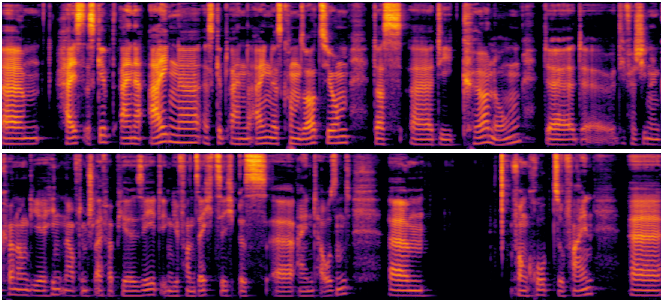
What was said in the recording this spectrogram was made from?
Ähm, heißt, es gibt eine eigene, es gibt ein eigenes Konsortium, das äh, die Körnung, der, der, die verschiedenen Körnungen, die ihr hinten auf dem Schleifpapier seht, irgendwie von 60 bis äh, 1000, ähm, von grob zu fein, äh,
